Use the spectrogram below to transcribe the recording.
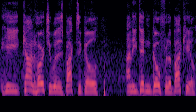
He can't hurt you with his back to goal, and he didn't go for the back heel.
